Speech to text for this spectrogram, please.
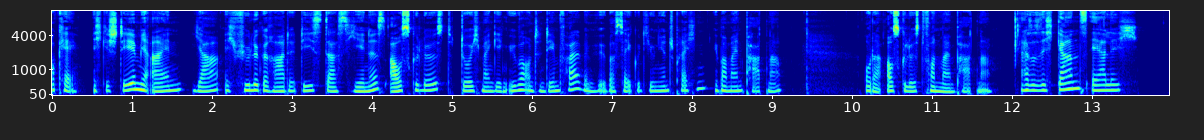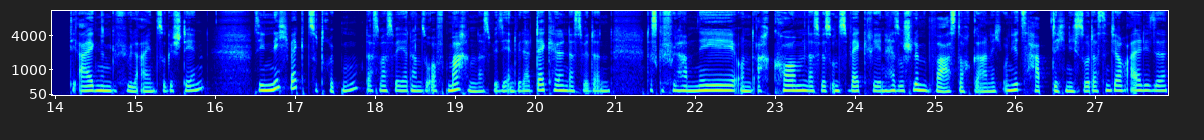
okay, ich gestehe mir ein, ja, ich fühle gerade dies, das, jenes, ausgelöst durch mein Gegenüber und in dem Fall, wenn wir über Sacred Union sprechen, über meinen Partner oder ausgelöst von meinem Partner. Also sich ganz ehrlich die eigenen Gefühle einzugestehen, sie nicht wegzudrücken, das, was wir ja dann so oft machen, dass wir sie entweder deckeln, dass wir dann das Gefühl haben, nee, und ach komm, dass wir es uns wegreden, hä, so schlimm war es doch gar nicht und jetzt hab dich nicht so. Das sind ja auch all diese,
